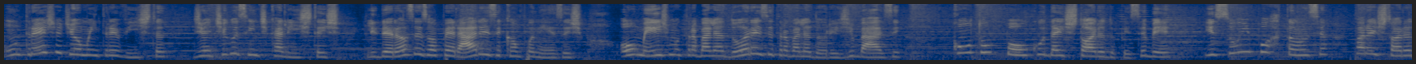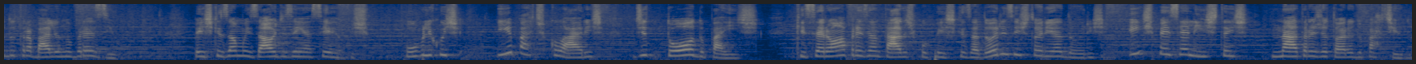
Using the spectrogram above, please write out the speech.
um trecho de uma entrevista de antigos sindicalistas, lideranças operárias e camponesas, ou mesmo trabalhadoras e trabalhadores de base, conta um pouco da história do PCB e sua importância para a história do trabalho no Brasil. Pesquisamos áudios em acervos públicos e particulares de todo o país, que serão apresentados por pesquisadores historiadores e especialistas na trajetória do partido.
